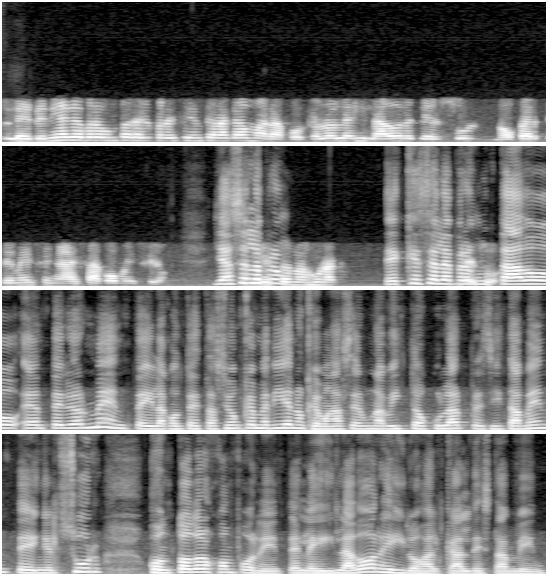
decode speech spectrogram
le tenía que preguntar al presidente de la Cámara por qué los legisladores del sur no pertenecen a esa comisión. Ya se le es, que se le he preguntado anteriormente y la contestación que me dieron que van a hacer una vista ocular precisamente en el sur con todos los componentes, legisladores y los alcaldes también.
